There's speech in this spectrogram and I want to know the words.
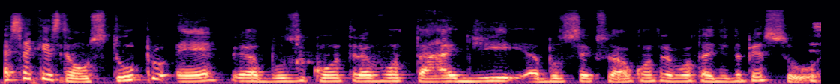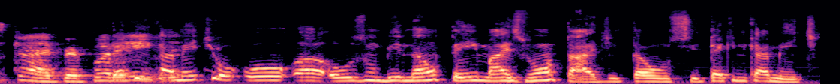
Essa é a questão. O estupro é abuso contra a vontade, abuso sexual contra a vontade da pessoa. Skyper, porém. Tecnicamente, o, o, a- o zumbi não tem mais vontade. Então, se tecnicamente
